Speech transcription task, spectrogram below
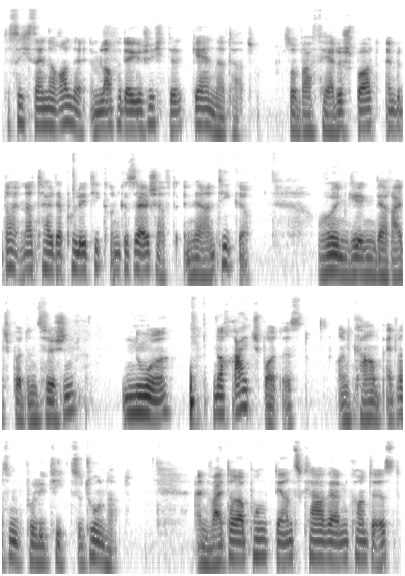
dass sich seine Rolle im Laufe der Geschichte geändert hat. So war Pferdesport ein bedeutender Teil der Politik und Gesellschaft in der Antike, wohingegen der Reitsport inzwischen nur noch Reitsport ist und kaum etwas mit Politik zu tun hat. Ein weiterer Punkt, der uns klar werden konnte, ist,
